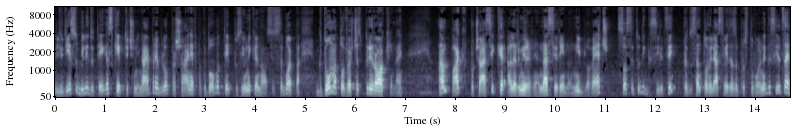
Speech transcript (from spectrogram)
ljudje so bili do tega skeptični. Najprej je bilo vprašanje, pa kdo bo te pozivnike nosil s seboj, pa kdo ima to vse čas pri roki. Ne? Ampak počasi, ker alarmiranja na sireno ni bilo več, so se tudi gasilci, predvsem to velja sveda za prostovoljne gasilce,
